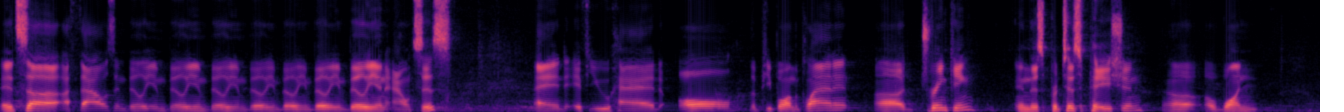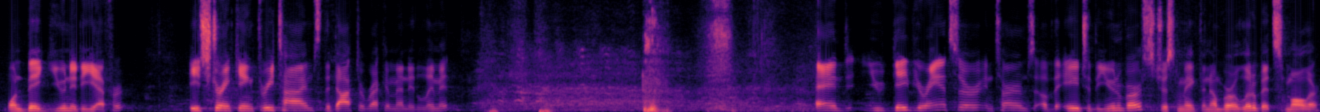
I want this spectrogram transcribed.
It's uh, a thousand billion, billion, billion, billion, billion, billion, billion ounces. And if you had all the people on the planet uh, drinking in this participation, uh, a one, one big unity effort, each drinking three times the doctor recommended limit. and you gave your answer in terms of the age of the universe, just to make the number a little bit smaller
